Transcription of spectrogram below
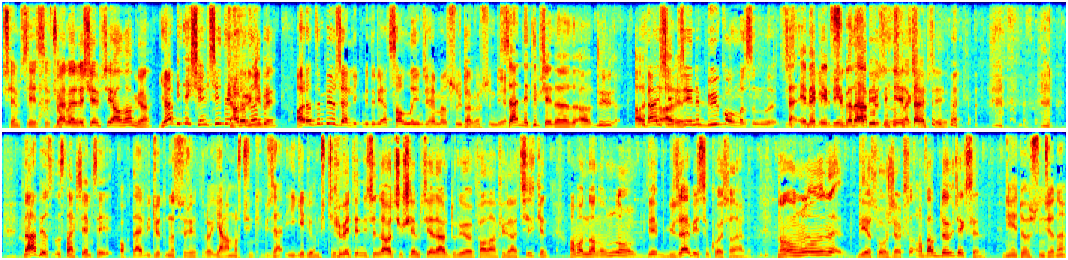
şemsiyesi. Çok ben öyle önemli. şemsiye almam ya. ya bir de şemsiye de Küfür aradığın, gibi. Bir, aradığın bir özellik midir ya? Sallayınca hemen suyu Tabii. dökülsün diye. Sen ne tip şeyler adı- adı- ben şemsiyenin büyük olmasını Sen eve girdiğinde kadar ne büyük yapıyorsun ıslak şemsiyeyi? Ne yapıyorsun ıslak şemsiyeyi? Oktay vücuduna sürüyordur o. Yağmur çünkü güzel iyi geliyormuş cilde. Küvetin içinde açık şemsiyeler duruyor falan filan çirkin. Ama Nanonuno diye güzel bir isim koysalardı. Nanonuno ne diye soracaksın adam dövecek seni. Niye dövsün canım?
